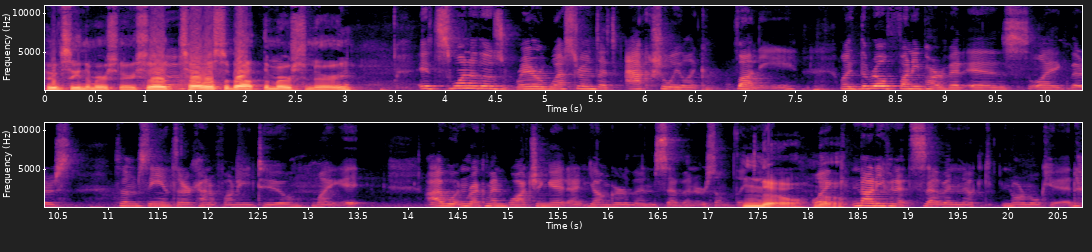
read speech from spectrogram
have seen The Mercenary. So, tell us about The Mercenary. it's one of those rare westerns that's actually like funny. Like the real funny part of it is like there's some scenes that are kind of funny too. Like it, I wouldn't recommend watching it at younger than seven or something. No, Like no. not even at seven, a normal kid.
